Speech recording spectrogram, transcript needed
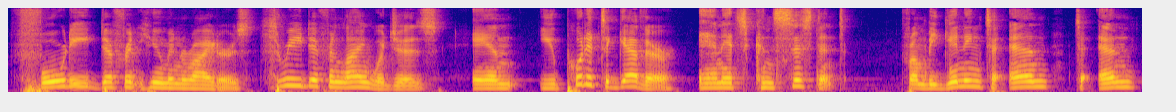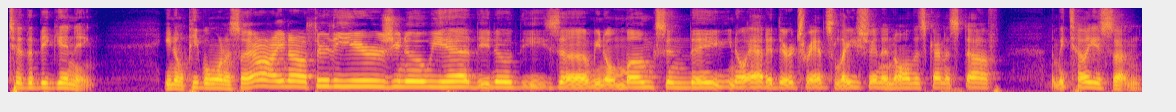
40 different human writers, three different languages, and you put it together and it's consistent from beginning to end to end to the beginning you know, people want to say, oh, you know, through the years, you know, we had, you know, these, uh, you know, monks and they, you know, added their translation and all this kind of stuff. Let me tell you something.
